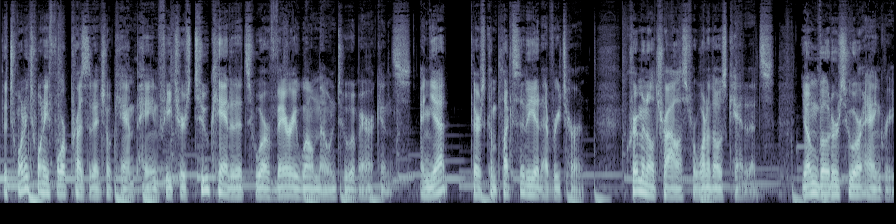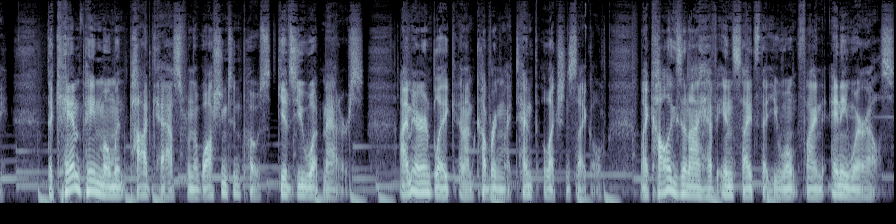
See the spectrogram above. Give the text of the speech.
The 2024 presidential campaign features two candidates who are very well known to Americans, and yet there's complexity at every turn. Criminal trials for one of those candidates, young voters who are angry. The Campaign Moment podcast from the Washington Post gives you what matters. I'm Aaron Blake, and I'm covering my 10th election cycle. My colleagues and I have insights that you won't find anywhere else.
